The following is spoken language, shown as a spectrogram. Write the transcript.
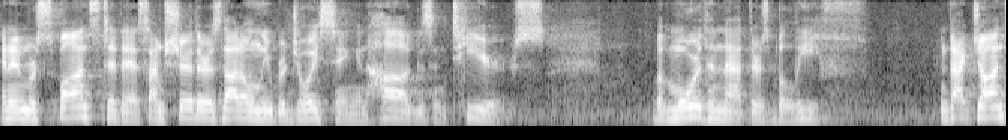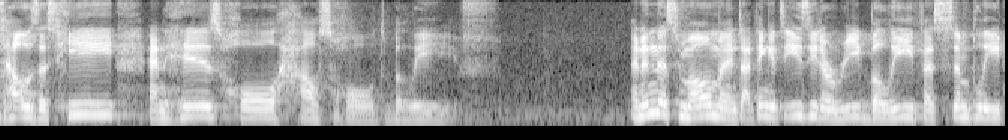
And in response to this, I'm sure there is not only rejoicing and hugs and tears, but more than that, there's belief. In fact, John tells us he and his whole household believe. And in this moment, I think it's easy to read belief as simply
